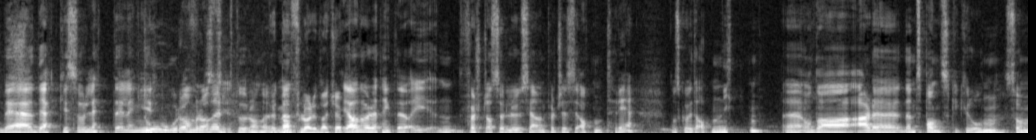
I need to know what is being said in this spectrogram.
Det er, det er ikke så lett, det lenger. Store områder. Store områder. Men, Florida-kjøpet. Ja, det var det jeg tenkte. Først første altså Louisiana Purchase i 1803. Nå skal vi til 1819. eh, Og da er det den spanske kronen som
